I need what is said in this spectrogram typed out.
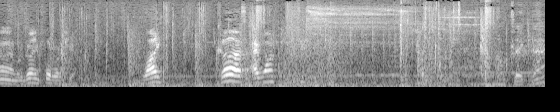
No, we're going forward here. Why? Because I want to I'll take that.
